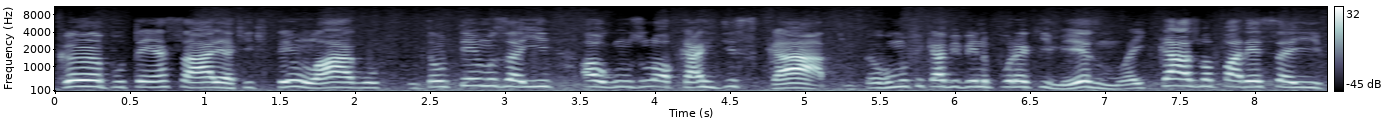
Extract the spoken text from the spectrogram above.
campo, tem essa área aqui que tem um lago, então temos aí alguns locais de escape. Então vamos ficar vivendo por aqui mesmo, aí caso apareça aí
